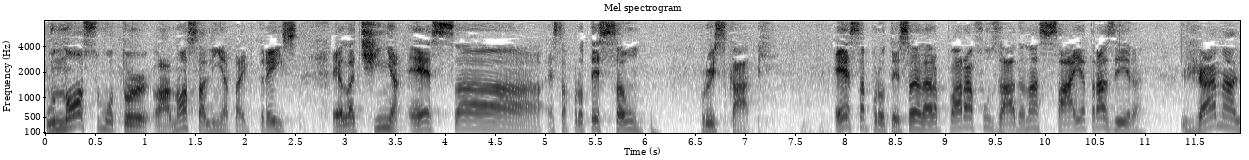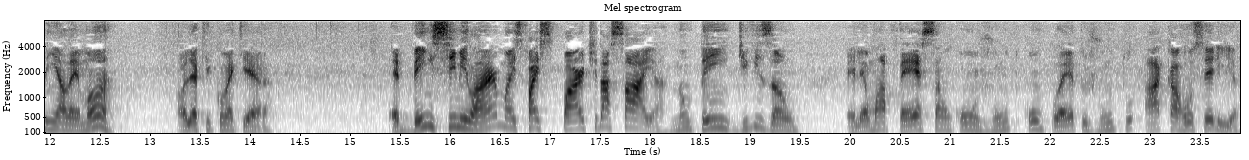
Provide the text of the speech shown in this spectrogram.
O nosso motor, a nossa linha Type 3, ela tinha essa essa proteção para o escape. Essa proteção ela era parafusada na saia traseira. Já na linha alemã, olha aqui como é que era. É bem similar, mas faz parte da saia, não tem divisão. Ele é uma peça, um conjunto completo junto à carroceria.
